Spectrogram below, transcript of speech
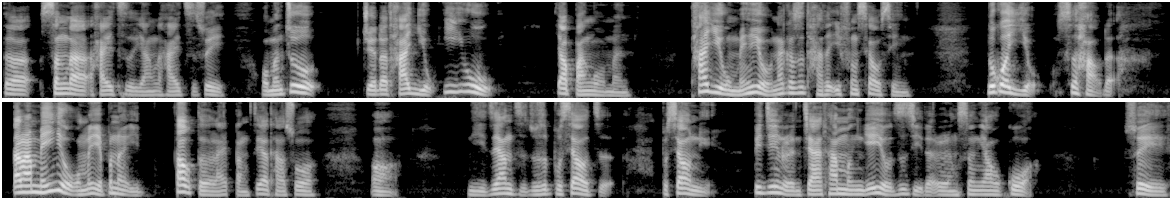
的生了孩子，养了孩子，所以我们就觉得他有义务要帮我们。他有没有那个是他的一份孝心。如果有是好的，当然没有，我们也不能以道德来绑架他，说哦，你这样子就是不孝子、不孝女。毕竟人家他们也有自己的人生要过，所以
